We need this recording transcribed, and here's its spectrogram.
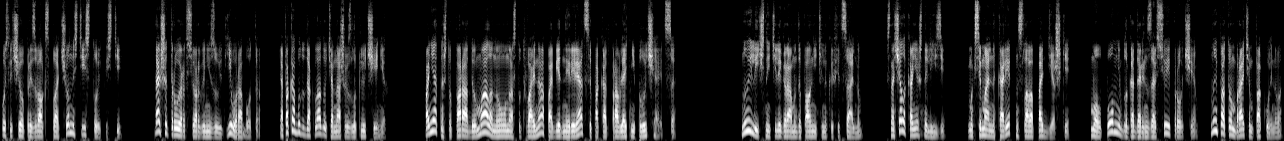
после чего призвал к сплоченности и стойкости. Дальше Троер все организует, его работа. А пока буду докладывать о наших злоключениях. Понятно, что порадую мало, но у нас тут война, победные реляции пока отправлять не получается. Ну и личные телеграммы дополнительно к официальным. Сначала, конечно, Лизе. Максимально корректно слова поддержки. Мол, помню, благодарен за все и прочее. Ну и потом братьям покойного.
